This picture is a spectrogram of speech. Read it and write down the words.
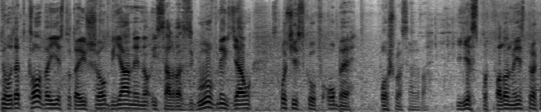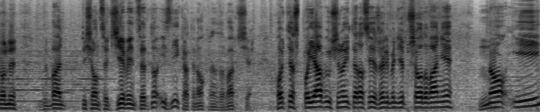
dodatkowej. Jest tutaj już obijany, no i salwa z głównych dział, z pocisków OB poszła salwa. Jest podpalony, jest trafiony 2900, no i znika ten okręt, zobaczcie. Chociaż pojawił się, no i teraz jeżeli będzie przeładowanie, no i...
